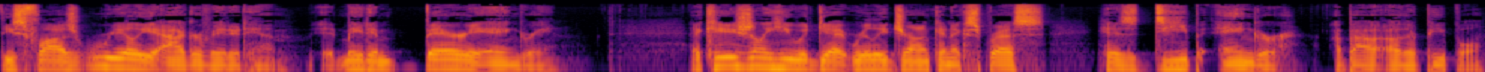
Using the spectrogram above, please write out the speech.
These flaws really aggravated him. It made him very angry. Occasionally, he would get really drunk and express his deep anger about other people.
